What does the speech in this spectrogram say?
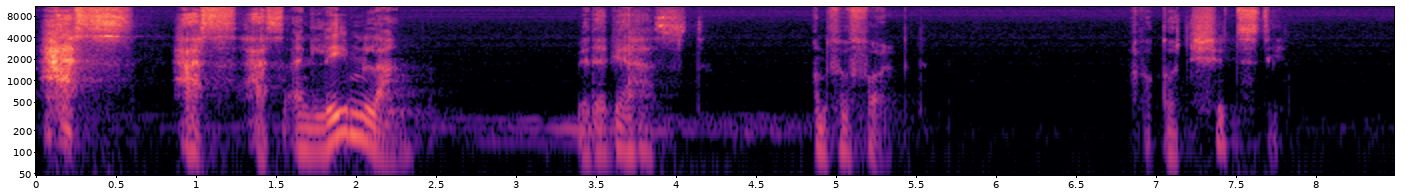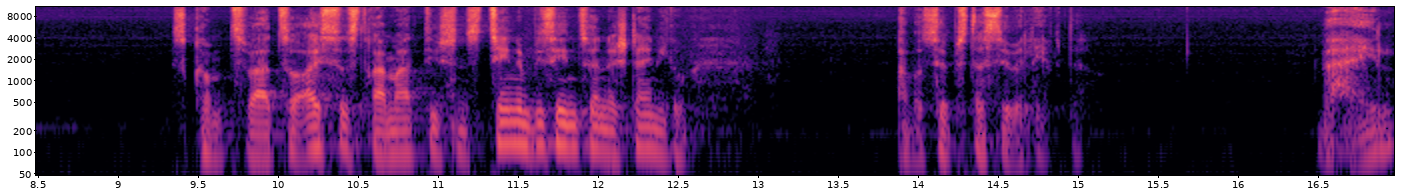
Hass, Hass, Hass, ein Leben lang wird er gehasst und verfolgt. Aber Gott schützt ihn. Es kommt zwar zu äußerst dramatischen Szenen bis hin zu einer Steinigung, aber selbst das überlebt er. Weil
